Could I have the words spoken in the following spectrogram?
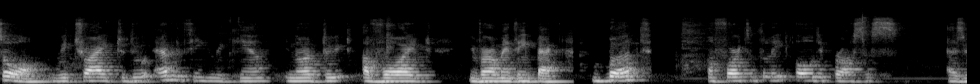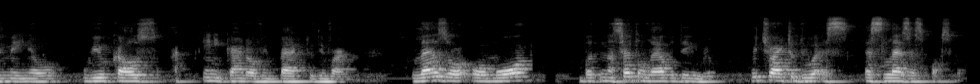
so on we try to do everything we can in order to avoid environmental impact but unfortunately all the process as you may know will cause any kind of impact to the environment less or, or more but in a certain level they will we try to do as, as less as possible.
